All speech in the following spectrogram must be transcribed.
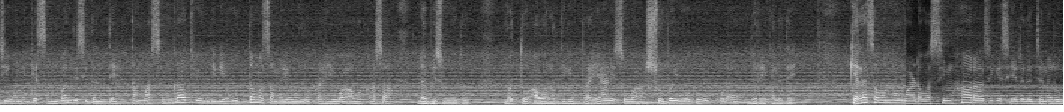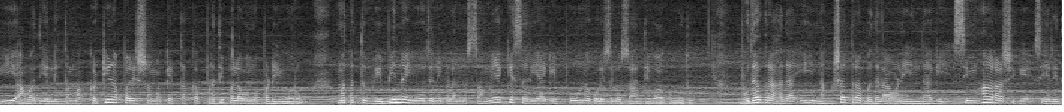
ಜೀವನಕ್ಕೆ ಸಂಬಂಧಿಸಿದಂತೆ ತಮ್ಮ ಸಂಗಾತಿಯೊಂದಿಗೆ ಉತ್ತಮ ಸಮಯವನ್ನು ಕಳೆಯುವ ಅವಕಾಶ ಲಭಿಸುವುದು ಮತ್ತು ಅವರೊಂದಿಗೆ ಪ್ರಯಾಣಿಸುವ ಶುಭ ಯೋಗವೂ ಕೂಡ ದೊರೆಯಲಿದೆ. ಕೆಲಸವನ್ನು ಮಾಡುವ ಸಿಂಹ ರಾಶಿಗೆ ಸೇರಿದ ಜನರು ಈ ಅವಧಿಯಲ್ಲಿ ತಮ್ಮ ಕಠಿಣ ಪರಿಶ್ರಮಕ್ಕೆ ತಕ್ಕ ಪ್ರತಿಫಲವನ್ನು ಪಡೆಯುವರು ಮತ್ತು ವಿಭಿನ್ನ ಯೋಜನೆಗಳನ್ನು ಸಮಯಕ್ಕೆ ಸರಿಯಾಗಿ ಪೂರ್ಣಗೊಳಿಸಲು ಸಾಧ್ಯವಾಗುವುದು. ಬುಧ ಗ್ರಹದ ಈ ನಕ್ಷತ್ರ ಬದಲಾವಣೆಯಿಂದಾಗಿ ಸಿಂಹ ರಾಶಿಗೆ ಸೇರಿದ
